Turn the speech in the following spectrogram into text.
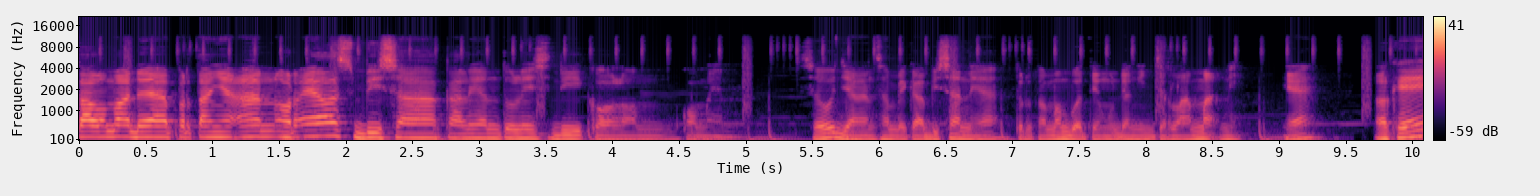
kalau ada pertanyaan or else bisa kalian tulis di kolom komen. So jangan sampai kehabisan ya, terutama buat yang udah ngincer lama nih ya. Oke, okay,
